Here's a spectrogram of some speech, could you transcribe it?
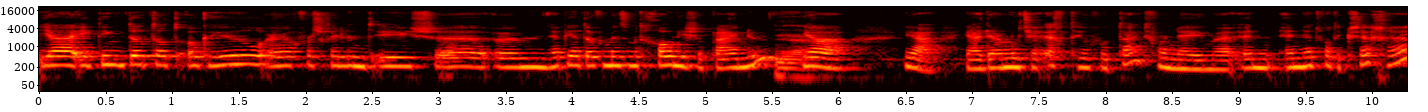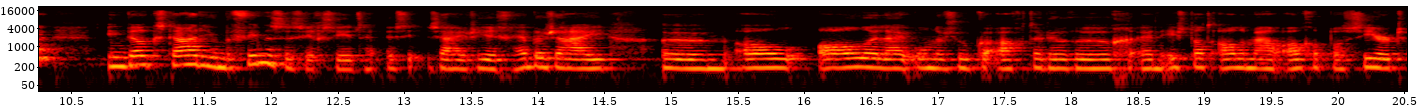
ja, ik denk dat dat ook heel erg verschillend is. Eh, ehm, heb jij het over mensen met chronische pijn nu? Ja. Ja, ja, ja, daar moet je echt heel veel tijd voor nemen. En, en net wat ik zeg, hè, in welk stadium bevinden ze zich, zit, zij zich? Hebben zij ehm, al allerlei onderzoeken achter de rug? En is dat allemaal al gepasseerd?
